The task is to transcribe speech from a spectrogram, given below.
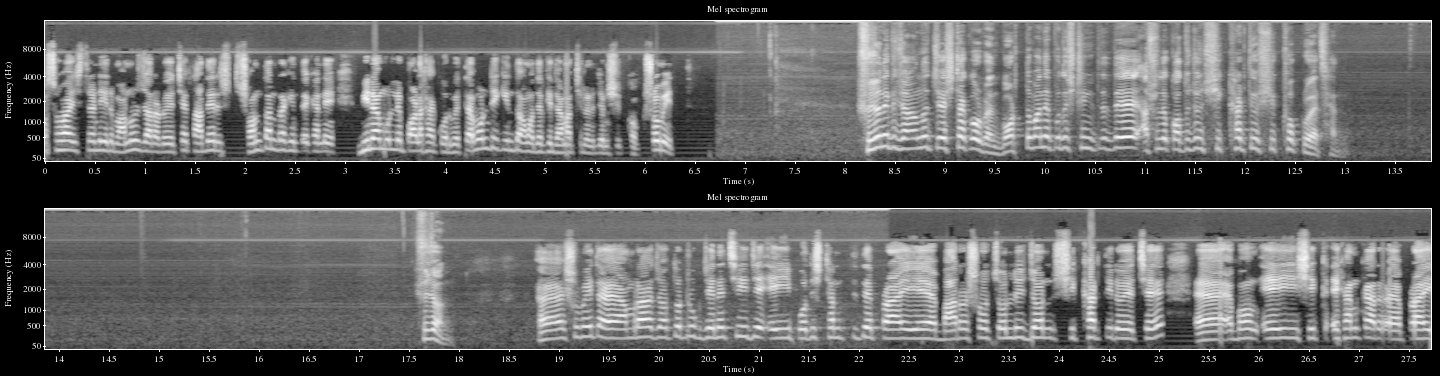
অসহায় শ্রেণির মানুষ যারা রয়েছে, তাদের সন্তানরা কিন্তু এখানে বিনামূল্যে পড়ালেখা করবে। তেমনটি কিন্তু আমাদেরকে জানাচ্ছিলেন একজন শিক্ষক। সুমিত। সুজন একটু জানানোর চেষ্টা করবেন। বর্তমানে প্রতিষ্ঠানটিতে আসলে কতজন শিক্ষার্থী ও শিক্ষক রয়েছেন? সুজন? সুমিত আমরা যতটুকু জেনেছি যে এই প্রতিষ্ঠানটিতে প্রায় বারোশো চল্লিশ জন শিক্ষার্থী রয়েছে এবং এই এখানকার প্রায়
